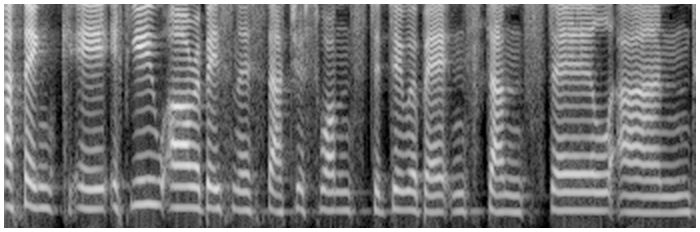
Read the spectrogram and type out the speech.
I think if you are a business that just wants to do a bit and stand still and,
